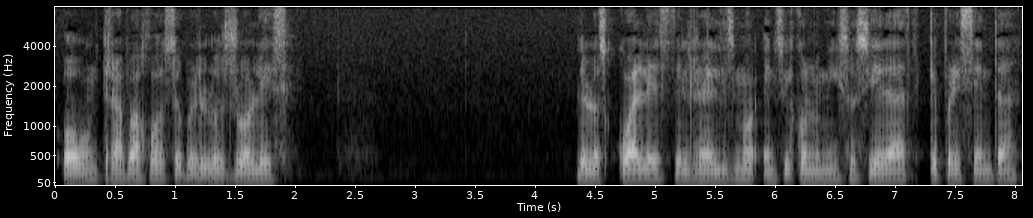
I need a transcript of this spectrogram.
o un trabajo sobre los roles de los cuales del realismo en su economía y sociedad que presenta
